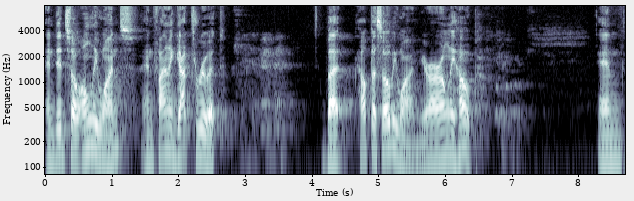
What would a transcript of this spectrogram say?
and did so only once and finally got through it. But help us, Obi Wan, you're our only hope. And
